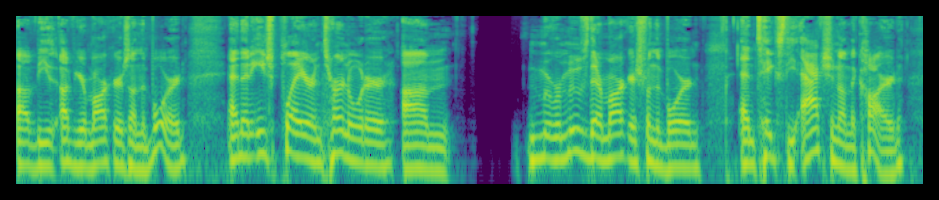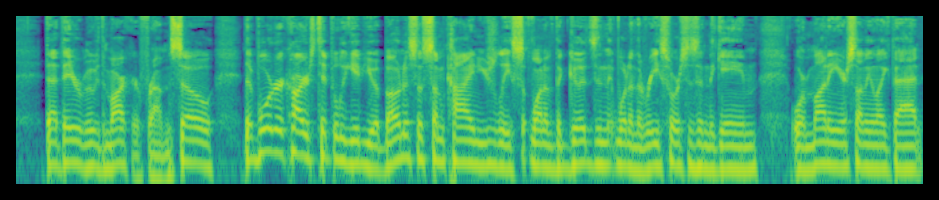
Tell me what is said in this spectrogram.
of these of your markers on the board. And then each player in turn order um m- removes their markers from the board and takes the action on the card that they remove the marker from. So the border cards typically give you a bonus of some kind, usually one of the goods and one of the resources in the game, or money or something like that.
